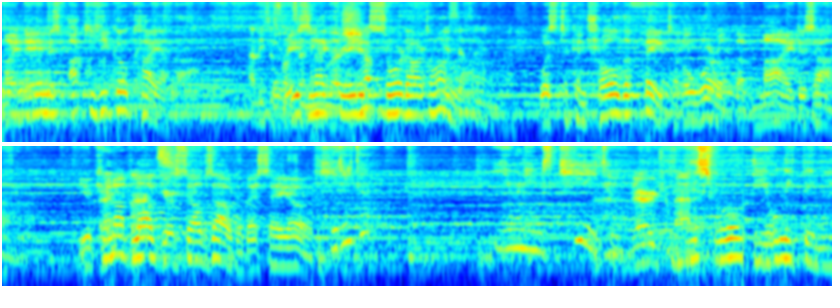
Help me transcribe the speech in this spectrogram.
My name is Akihiko Kayaba. At least The this one's in reason I created Sword Art yes, it's in Online was to control the fate of a world of my design. You cannot birds. log yourselves out of SAO. Kirito? Your name's Kirito. Very In dramatic. this world, the only thing I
